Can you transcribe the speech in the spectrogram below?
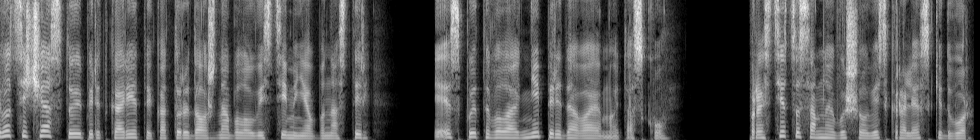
вот сейчас, стоя перед каретой, которая должна была увести меня в монастырь, я испытывала непередаваемую тоску. Проститься со мной вышел весь королевский двор.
